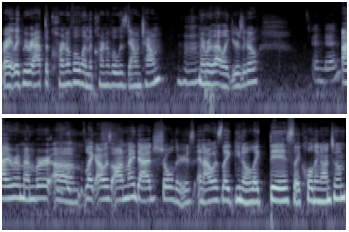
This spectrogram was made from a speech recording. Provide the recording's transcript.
right? Like we were at the carnival when the carnival was downtown. Remember that, like years ago? And then I remember, um, like I was on my dad's shoulders, and I was like, you know, like this, like holding on to him,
